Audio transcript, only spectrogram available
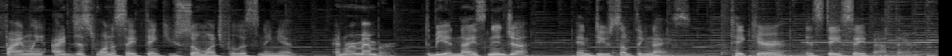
Finally, I just want to say thank you so much for listening in. And remember to be a nice ninja and do something nice. Take care and stay safe out there.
